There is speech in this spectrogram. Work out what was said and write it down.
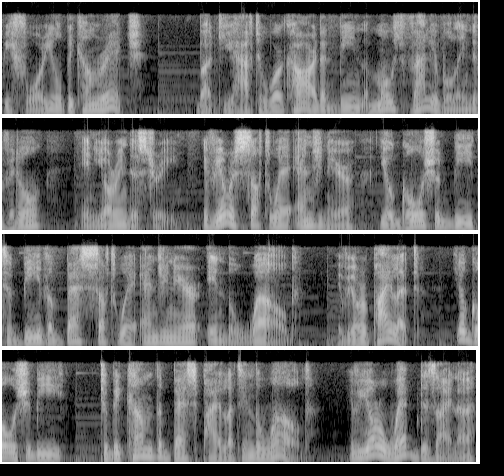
before you'll become rich, but you have to work hard at being the most valuable individual in your industry. If you're a software engineer, your goal should be to be the best software engineer in the world. If you're a pilot, your goal should be to become the best pilot in the world. If you're a web designer,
